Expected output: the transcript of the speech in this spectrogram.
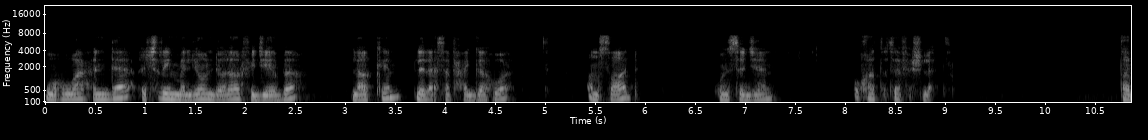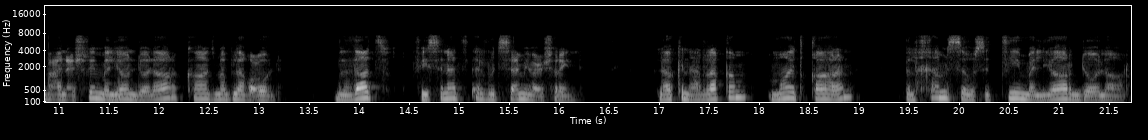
وهو عنده عشرين مليون دولار في جيبه لكن للأسف حقه هو انصاد وانسجن. وخطته فشلت. طبعا عشرين مليون دولار كانت مبلغ عول بالذات في سنة ألف وتسعمية وعشرين. لكن هالرقم ما يتقارن بالخمسة وستين مليار دولار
